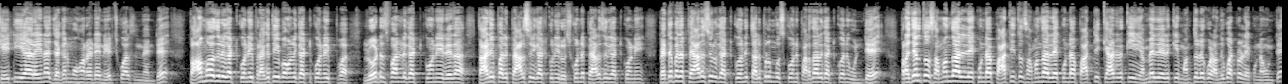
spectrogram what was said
కేటీఆర్ అయినా జగన్మోహన్ రెడ్డి నేర్చుకోవాల్సిందంటే పామోదులు కట్టుకొని ప్రగతి భవన్లు కట్టుకొని ప- లోటస్ పాన్లు కట్టుకొని లేదా తాడేపల్లి ప్యాలెస్లు కట్టుకొని రుషికొండ ప్యాలెస్లు కట్టుకొని పెద్ద పెద్ద ప్యాలెస్లు కట్టుకొని తలుపులు మూసుకొని పరదాలు కట్టుకొని ఉంటే ప్రజలతో సంబంధాలు లేకుండా పార్టీతో సంబంధాలు లేకుండా పార్టీ క్యాడర్కి ఎమ్మెల్యేలకి మంత్రులకు కూడా అందుబాటులో లేకుండా ఉంటే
